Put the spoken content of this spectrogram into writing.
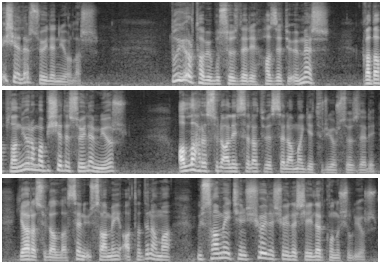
bir şeyler söyleniyorlar. Duyuyor tabi bu sözleri Hazreti Ömer gadaplanıyor ama bir şey de söylemiyor. Allah Resulü aleyhissalatü vesselama getiriyor sözleri. Ya Resulallah sen Üsame'yi atadın ama Üsame için şöyle şöyle şeyler konuşuluyor.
